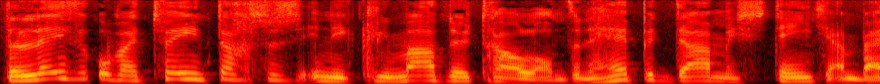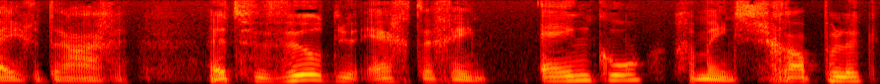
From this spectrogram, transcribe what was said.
Dan leef ik op mijn 82 in een klimaatneutraal land en heb ik daar mijn steentje aan bijgedragen. Het vervult nu echter geen enkel gemeenschappelijk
